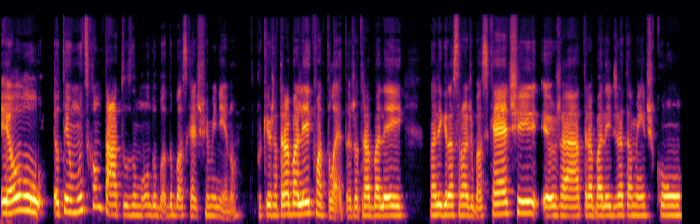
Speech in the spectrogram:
Eu, eu tenho muitos contatos no mundo do, basquete feminino porque eu já trabalhei com atleta, já trabalhei na Liga Nacional de Basquete, eu já trabalhei diretamente com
